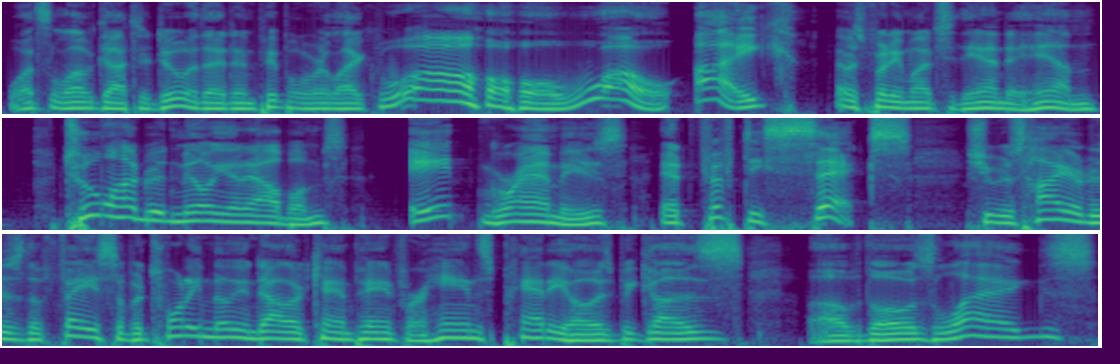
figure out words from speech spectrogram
What's love got to do with it? And people were like, whoa, whoa, Ike. That was pretty much the end of him. 200 million albums, eight Grammys at 56. She was hired as the face of a $20 million campaign for Hanes pantyhose because of those legs.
